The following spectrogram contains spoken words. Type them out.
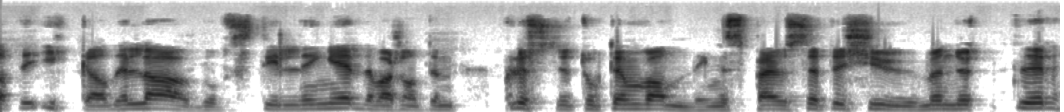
at de ikke hadde lagoppstillinger. Det var sånn at de plutselig tok en vanningspause etter 20 minutter.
